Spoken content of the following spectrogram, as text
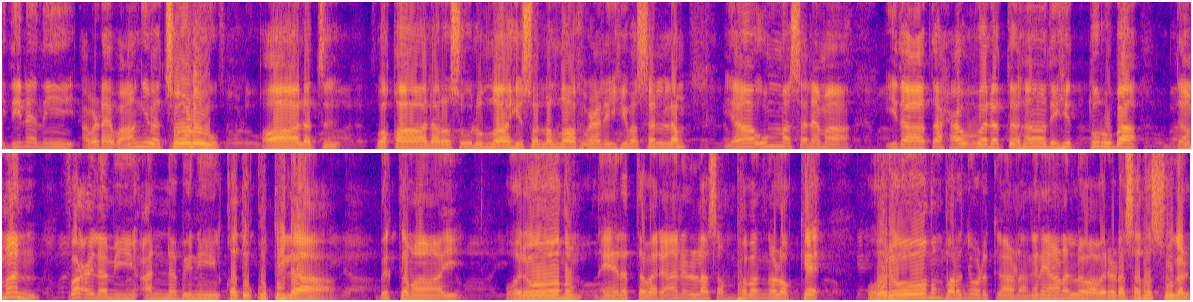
ഇതിനെ നീ അവിടെ വാങ്ങി വെച്ചോളൂ ഖാലത്ത് وقال رسول الله صلى الله عليه وسلم يا أم سلمة إذا تحولت هذه التربة دما فاعلمي أن ابني قد قتل വ്യക്തമായി ഓരോന്നും നേരത്തെ വരാനുള്ള സംഭവങ്ങളൊക്കെ ഓരോന്നും പറഞ്ഞു കൊടുക്കുകയാണ്. അങ്ങനെയാണല്ലോ അവരുടെ സദസ്സുകൾ.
